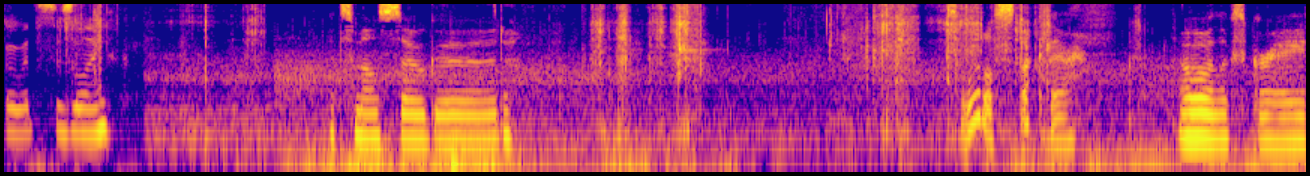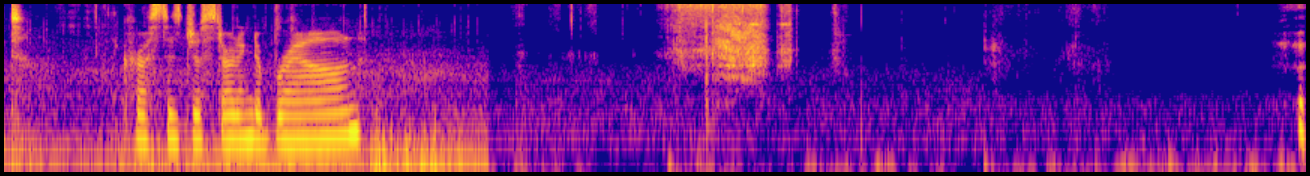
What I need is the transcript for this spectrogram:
Oh, it's sizzling. It smells so good. It's a little stuck there. Oh, it looks great crust is just starting to brown.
